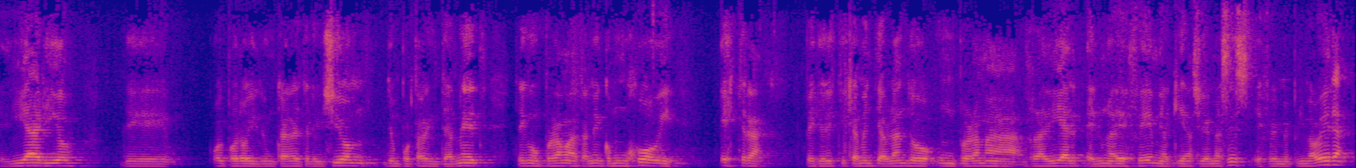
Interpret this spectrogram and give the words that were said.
de diario, de hoy por hoy de un canal de televisión, de un portal de internet. Tengo un programa también como un hobby extra periodísticamente hablando, un programa radial en una FM aquí en la ciudad de Mercedes, FM Primavera,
